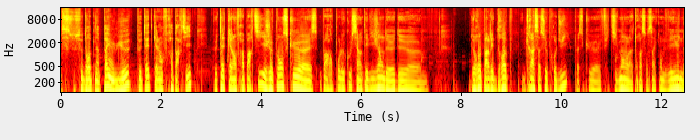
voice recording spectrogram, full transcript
ce drop n'a pas eu lieu. Peut-être qu'elle en fera partie. Peut-être qu'elle en fera partie. Et je pense que, euh, alors pour le coup, c'est intelligent de, de, euh, de reparler de drop grâce à ce produit, parce que euh, effectivement la 350 V1,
